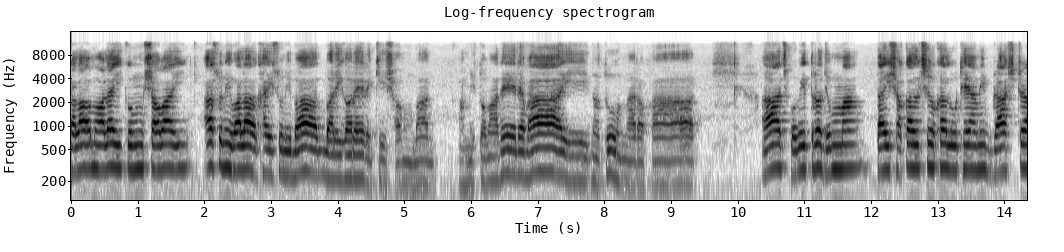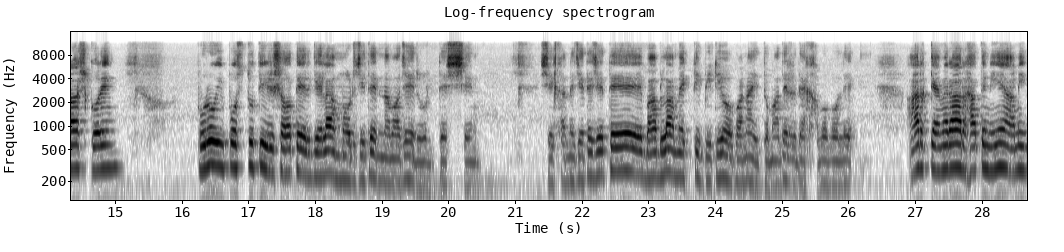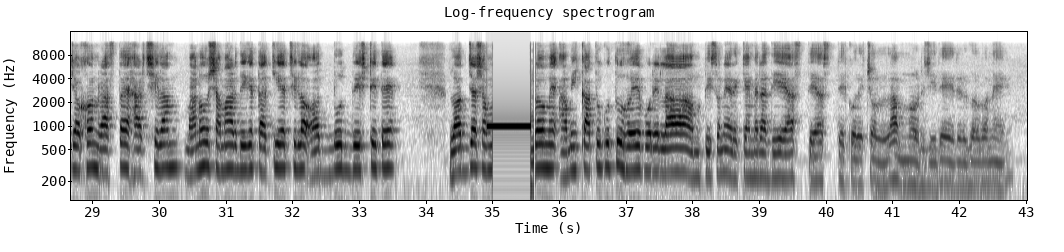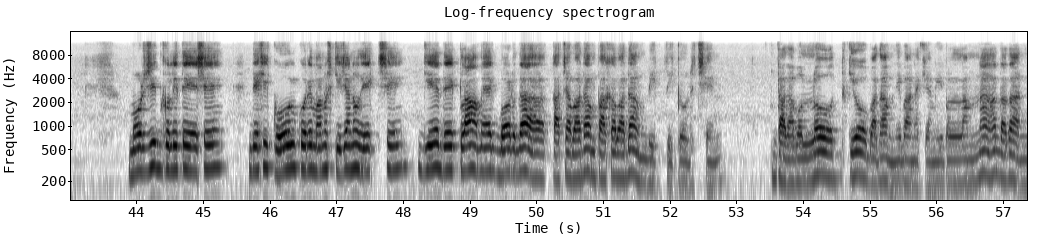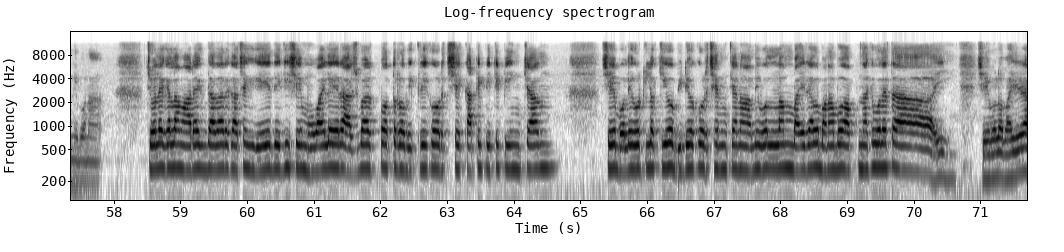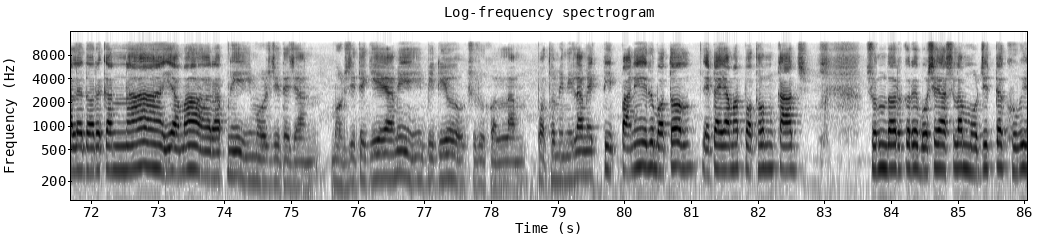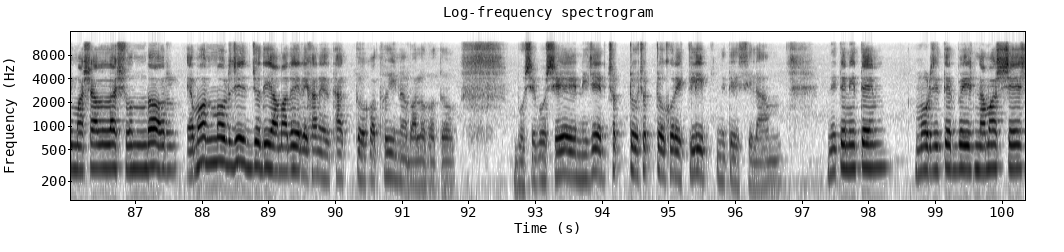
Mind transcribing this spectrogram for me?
সালাম আলাইকুম সবাই। আসুনি বালা খাই শুনি বাদ বাড়ি ঘরের কি সংবাদ? আমি তোমাদের ভাই, নতুন আরাফাত। আজ পবিত্র জুম্মা, তাই সকাল সকাল উঠে আমি ব্রাশ ট্রাশ করে পুরোই প্রস্তুতির সহতে গেলাম মসজিদের নামাজের উদ্দেশ্যে। সেখানে যেতে যেতে ভাবলাম একটি ভিডিও বানাই, তোমাদের দেখাবো বলে। আর ক্যামেরার হাতে নিয়ে আমি যখন রাস্তায় হাঁটছিলাম, মানুষ আমার দিকে তাকিয়েছিল অদ্ভুত দৃষ্টিতে। লজ্জা সংগ্রামে আমি কাতুকুতু হয়ে পড়লাম, পিছনের ক্যামেরা দিয়ে আস্তে আস্তে করে চললাম মসজিদের গগনে। মসজিদ গলিতে এসে দেখি গোল করে মানুষ কি যেন দেখছে। গিয়ে দেখলাম এক বড়দা কাঁচা বাদাম, পাকা বাদাম বিক্রি করছেন। দাদা বলল, কেউ বাদাম নেবা নাকি? আমি বললাম, না, দাদা, নেব না। চলে গেলাম আরেক দাদার কাছে। গিয়ে দেখি সে মোবাইলের আসবাবপত্র বিক্রি করছে, কাটি পিটি পিনচান সে বলে উঠল, কেউ ভিডিও করছেন কেন? আমি বললাম, ভাইরাল বানাবো আপনাকে বলে তাই। সে বলো ভাইরালে দরকার নাই আমার, আপনি মসজিদে যান। মসজিদে গিয়ে আমি ভিডিও শুরু করলাম। প্রথমে নিলাম একটি পানির বোতল, এটাই আমার প্রথম কাজ। সুন্দর করে বসে আসলাম। মসজিদটা খুবই মাসাল্লাহ সুন্দর। এমন মসজিদ যদি আমাদের এখানে থাকতো, কতই না ভালো হতো। বসে বসে নিজের ছোট্ট ছোট্ট করে ক্লিপ নিতেছিলাম। নিতে নিতে মসজিদের বেশ নামাজ শেষ,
